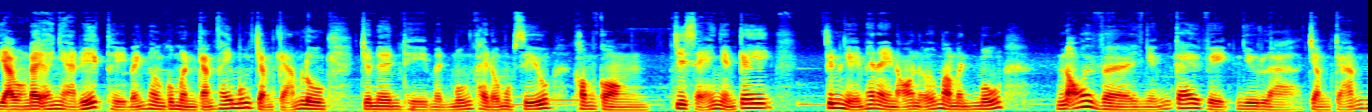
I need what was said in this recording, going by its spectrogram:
dạo gần đây ở nhà riết thì bản thân của mình cảm thấy muốn trầm cảm luôn, cho nên thì mình muốn thay đổi một xíu, không còn chia sẻ những cái kinh nghiệm thế này nọ nữa, mà mình muốn nói về những cái việc như là trầm cảm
